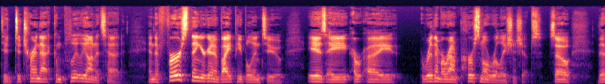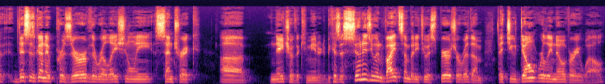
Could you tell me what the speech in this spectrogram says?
to, to turn that completely on its head. And the first thing you're going to invite people into is a, a, a rhythm around personal relationships. So the, this is going to preserve the relationally centric uh, nature of the community. Because as soon as you invite somebody to a spiritual rhythm that you don't really know very well,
